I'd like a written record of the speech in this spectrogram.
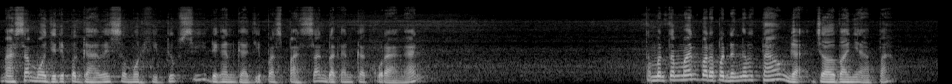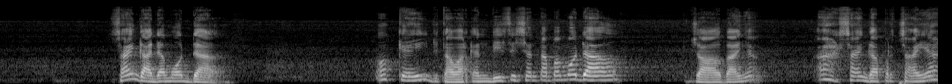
Masa mau jadi pegawai seumur hidup sih dengan gaji pas-pasan bahkan kekurangan Teman-teman para pendengar tahu nggak jawabannya apa? Saya nggak ada modal. Oke, ditawarkan bisnis yang tanpa modal. Jawabannya, ah saya nggak percaya.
